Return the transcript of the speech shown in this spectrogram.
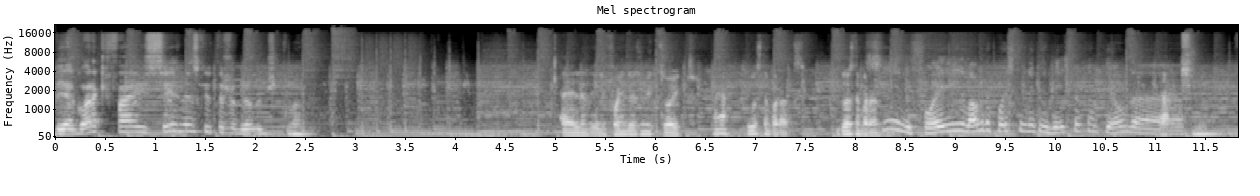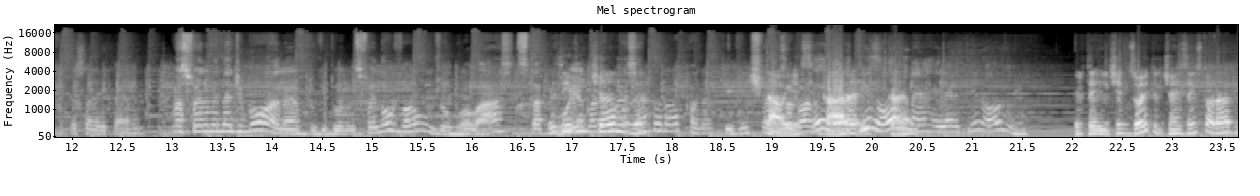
E agora que faz seis meses que ele tá jogando de titular. É, ele, ele foi em 2018. É, duas temporadas. Duas temporadas. Sim, ele foi logo depois que o Independente foi campeão da, ah, Sul-Americana. Mas foi numa idade boa, né? Porque pelo menos foi novão, jogou lá, se destacou ele tem 20 e agora anos, vai né? Europa, né? Tem 20 anos Não, agora. Esse cara, ele era trinovo, cara... né? Ele era trinovo. Ele, tem, ele tinha 18, ele tinha recém estourado.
